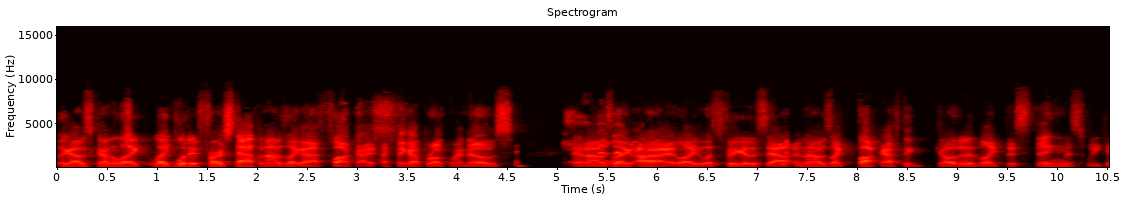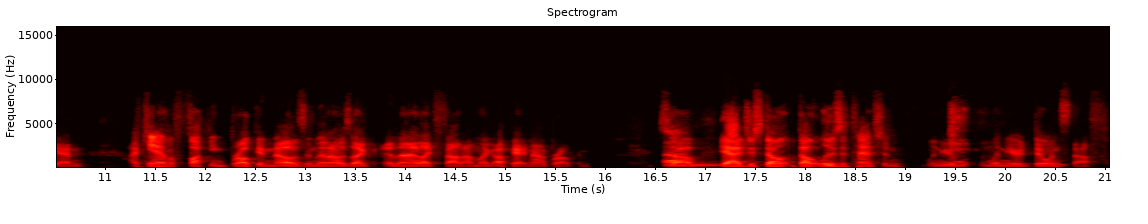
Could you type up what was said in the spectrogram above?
like I was kind of like like when it first happened, I was like, ah, fuck, I, I think I broke my nose, and I was like, all right, like let's figure this out. And I was like, fuck, I have to go to like this thing this weekend. I can't have a fucking broken nose. And then I was like, and then I like felt it. I'm like, okay, not broken. So Um, yeah, just don't don't lose attention when you're when you're doing stuff.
